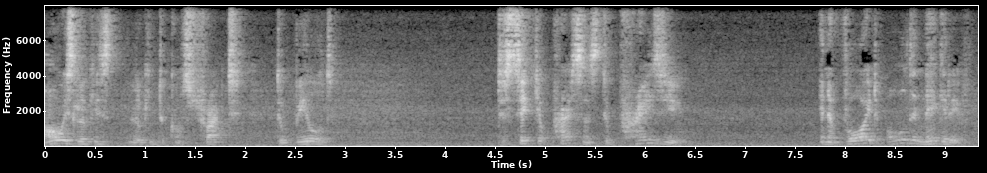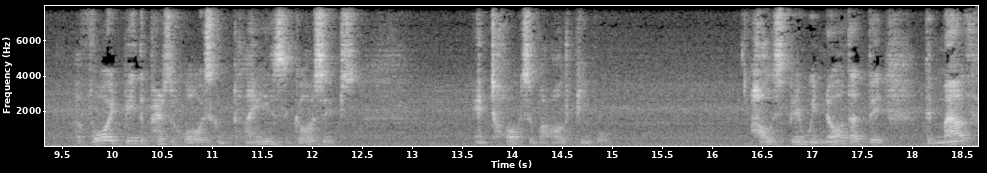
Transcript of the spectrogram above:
Always looking looking to construct, to build, to seek your presence, to praise you, and avoid all the negative. Avoid being the person who always complains, gossips, and talks about other people. Holy Spirit, we know that the, the mouth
